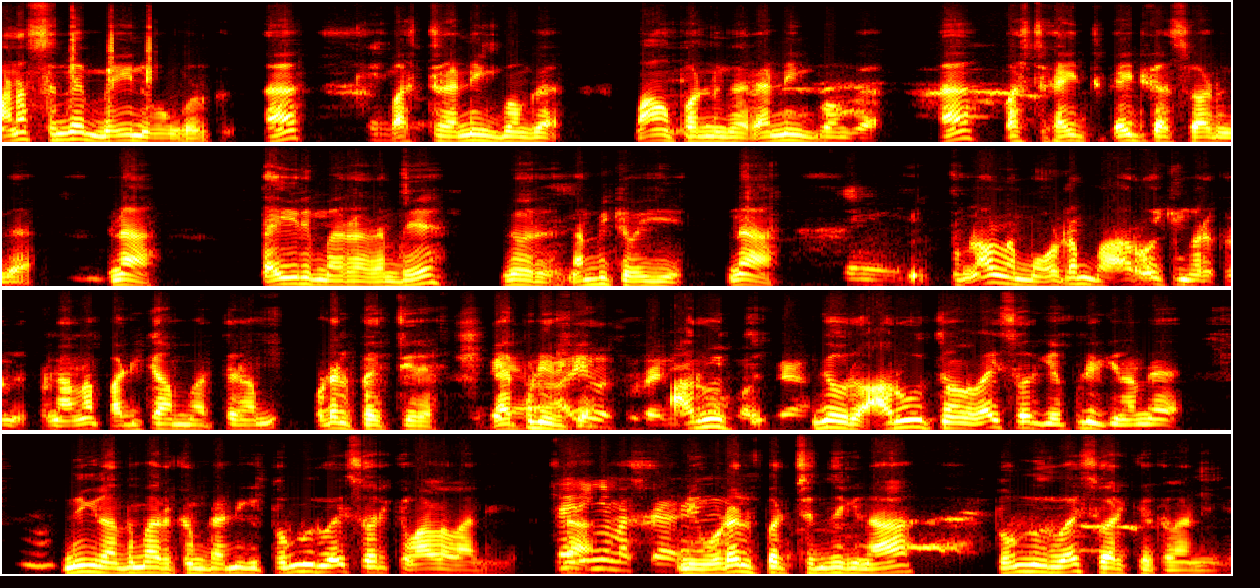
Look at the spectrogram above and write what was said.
மனசுங்க மெயின் உங்களுக்கு. ஃபஸ்ட்டு ரன்னிங் போங்க. வாங்க பண்ணுங்க ரன்னிங் போங்க. ஆ ஃபஸ்ட்டு கைட் கைட் காசு வாடுங்க. என்ன? தயிர் மாற தம்பி. இங்கே ஒரு நம்பிக்கை வை. என்ன? இப்போனாலும் நம்ம உடம்பு ஆரோக்கியமா இருக்கணும். இப்போ நான் படிக்காம இருந்தேன். நம்ம உடல் பயிற்சிறேன் எப்படி இருக்கேன்? அறுபத்தி இங்கே ஒரு அறுபத்தி நாலு வயசு வரைக்கும் எப்படி இருக்கேன் நான்? நீங்களும் அந்த மாதிரி இருக்கணும்டா. நீங்க தொண்ணூறு வயசு வரைக்கும் வாழலாம் நீங்க. என்ன? சரிங்க மாஸ்டர் நீ உடல் பயிற்சி செஞ்சீங்கன்னா தொண்ணூறு வயசு வரைக்கும் இருக்கலாம் நீங்க.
